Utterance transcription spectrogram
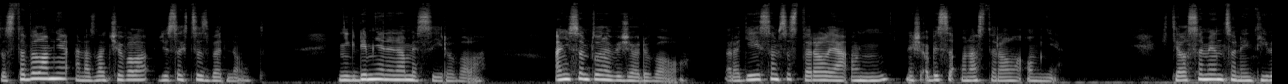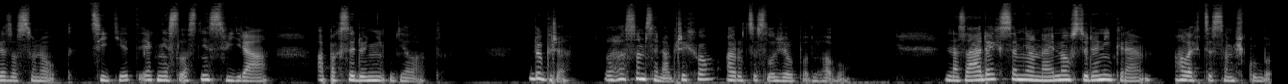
Zastavila mě a naznačovala, že se chce zvednout. Nikdy mě nenamasírovala. Ani jsem to nevyžadovala. Raději jsem se staral já o ní, než aby se ona starala o mě. Chtěl jsem jen co nejdříve zasunout, cítit, jak mě slastně svírá a pak se do ní udělat. Dobře, lehl jsem se na břicho a ruce složil pod hlavu. Na zádech jsem měl najednou studený krém a lehce jsem šklubl.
